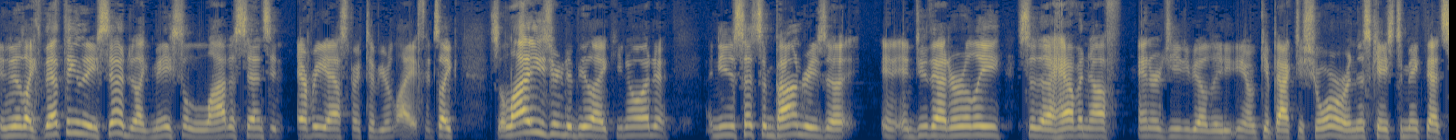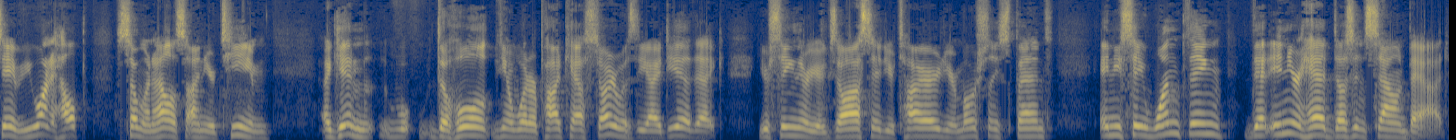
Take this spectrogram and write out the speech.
And it's like that thing that he said like makes a lot of sense in every aspect of your life. It's like it's a lot easier to be like you know what I need to set some boundaries uh, and, and, do that early so that I have enough energy to be able to, you know, get back to shore, or in this case, to make that save. If you want to help someone else on your team, again, the whole, you know, what our podcast started was the idea that you're sitting there, you're exhausted, you're tired, you're emotionally spent, and you say one thing that in your head doesn't sound bad.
